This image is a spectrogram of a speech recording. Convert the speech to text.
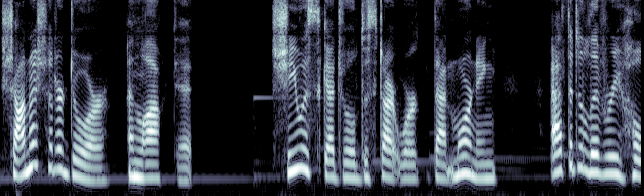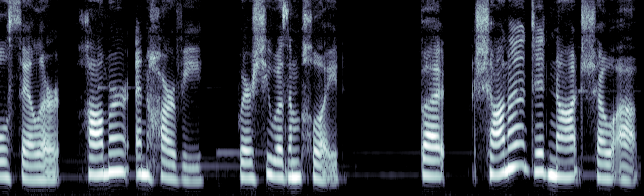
Shauna shut her door and locked it. She was scheduled to start work that morning at the delivery wholesaler Palmer and Harvey, where she was employed. But Shauna did not show up.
